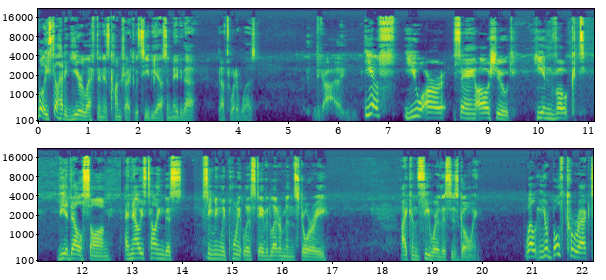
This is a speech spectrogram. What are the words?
well, he still had a year left in his contract with CBS, and maybe that that's what it was. If you are saying, "Oh shoot, he invoked the Adele song, and now he's telling this seemingly pointless David Letterman story," I can see where this is going. Well, you're both correct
